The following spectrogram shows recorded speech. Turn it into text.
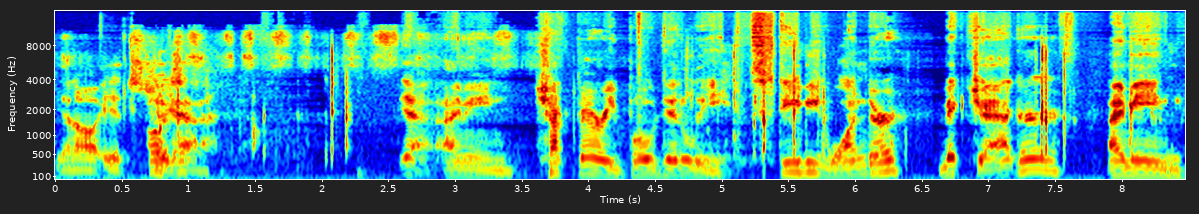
you know it's just Oh yeah. Yeah, I mean Chuck Berry, Bo Diddley, Stevie Wonder, Mick Jagger. I mean,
